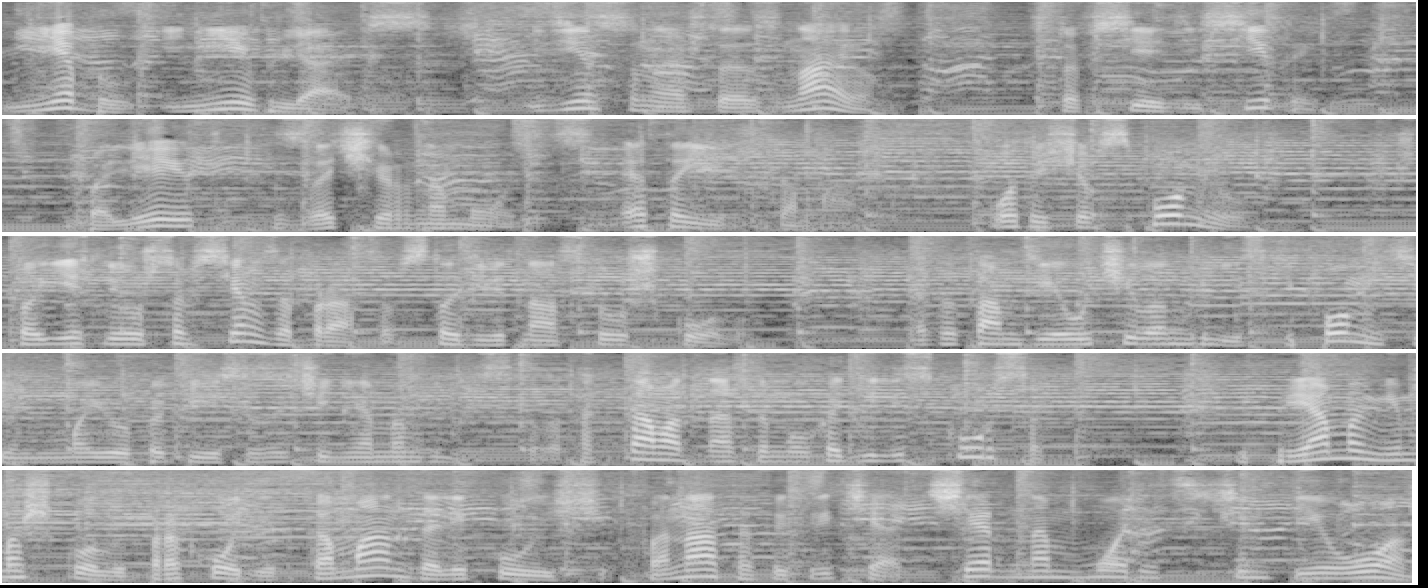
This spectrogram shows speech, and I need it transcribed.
не был и не являюсь. Единственное, что я знаю, что все деситы болеют за Черноморец. Это их команда. Вот еще вспомнил, что если уж совсем забраться в 119-ю школу, это там, где я учил английский. Помните мою эпопею с изучением английского? Так там однажды мы уходили с курсов, и прямо мимо школы проходит команда ликующих фанатов и кричат «Черноморец чемпион!».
